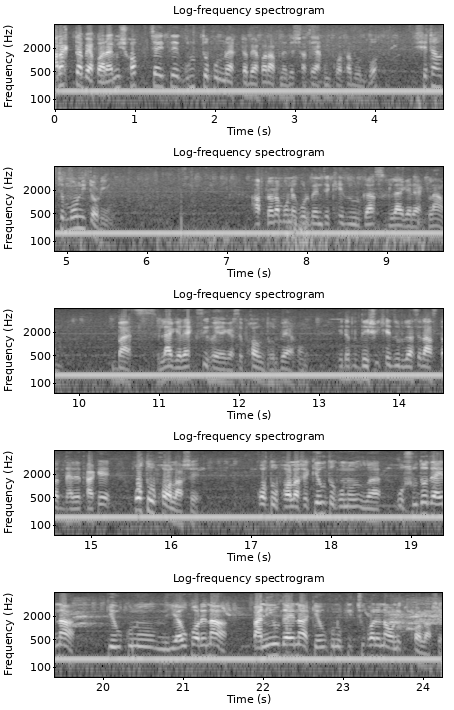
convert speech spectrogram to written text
আরেকটা ব্যাপার, আমি সবচাইতে গুরুত্বপূর্ণ একটা ব্যাপার আপনাদের সাথে এখন কথা বলব, সেটা হচ্ছে মনিটরিং আপনারা মনে করবেন যে খেজুর গাছ লাগে রাখলাম বাস, লাগে রাখছি হয়ে গেছে, ফল ধরবে এখন। এটা তো দেশি খেজুর গাছের রাস্তার ধারে থাকে, কত ফল আসে? কত ফল আসে? কেউ তো কোনো ওষুধও দেয় না, কেউ কোনো ইয়েও করে না, পানিও দেয় না, কেউ কোনো কিচ্ছু করে না, অনেক ফল আসে।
